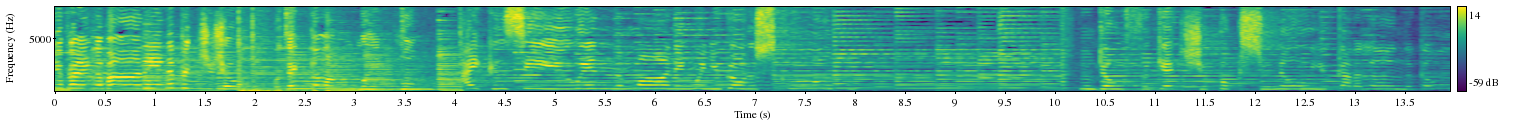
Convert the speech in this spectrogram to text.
You're playing a part in a picture show. We'll take the long way home. I can see you in the morning when you go to school. Don't forget your books, you know you've got to learn the goal.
